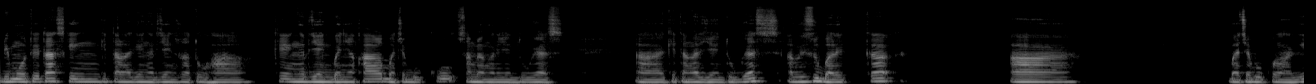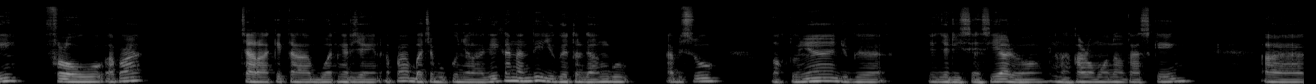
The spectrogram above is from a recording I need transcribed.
di multitasking kita lagi ngerjain suatu hal kayak ngerjain banyak hal baca buku sambil ngerjain tugas. Uh, kita ngerjain tugas habis itu balik ke uh, baca buku lagi flow apa cara kita buat ngerjain apa baca bukunya lagi kan nanti juga terganggu. Habis itu waktunya juga ya jadi sia-sia dong. Nah kalau monotasking Uh,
